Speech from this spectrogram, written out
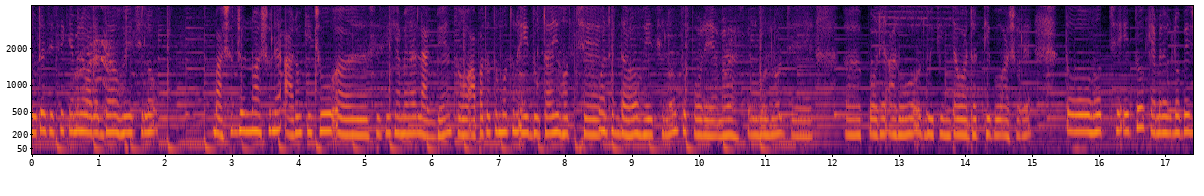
দুটো সিসি ক্যামেরা অর্ডার দেওয়া হয়েছিল। বাসার জন্য আসলে আরও কিছু সিসি ক্যামেরা লাগবে। তো আপাতত মতন এই দুটাই হচ্ছে অর্ডার দেওয়া হয়েছিল। তো পরে আমার হাজব্যান্ড বলল যে পরে আরও দুই তিনটা অর্ডার দিব আসলে। তো হচ্ছে এই তো, ক্যামেরাগুলো বেশ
